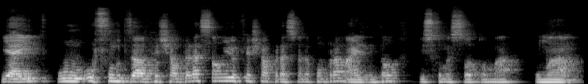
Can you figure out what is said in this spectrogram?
E aí o, o, fundo precisava fechar a operação e o fechar a operação era comprar mais. Então isso começou a tomar uma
